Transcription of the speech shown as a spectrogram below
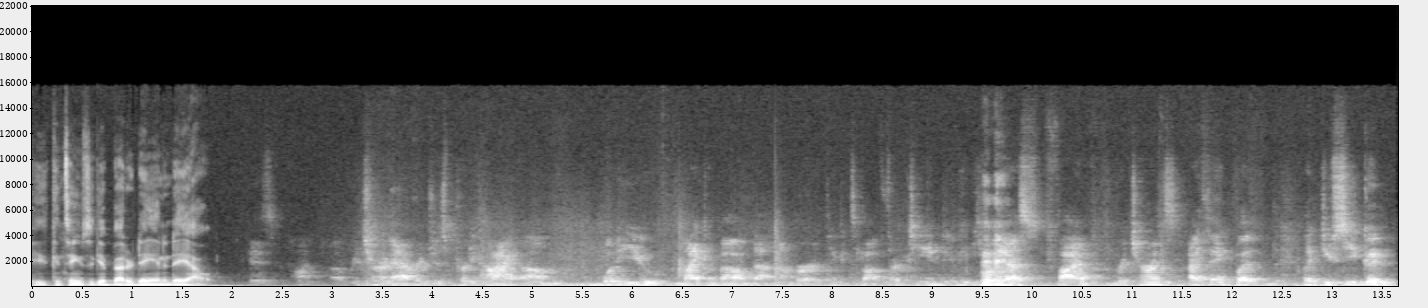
he continues to get better day in and day out. His punt uh, return average is pretty high. Um, what do you like about that number? I think it's about 13. He only has five returns, I think, but like, do you see good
